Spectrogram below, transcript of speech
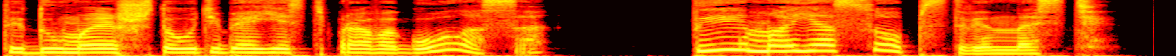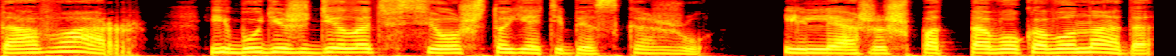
«Ты думаешь, что у тебя есть право голоса? Ты моя собственность, товар, и будешь делать все, что я тебе скажу. И ляжешь под того, кого надо.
